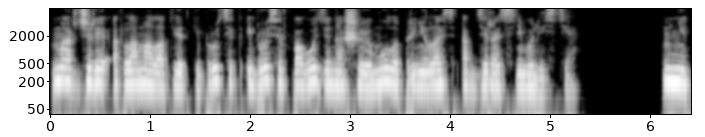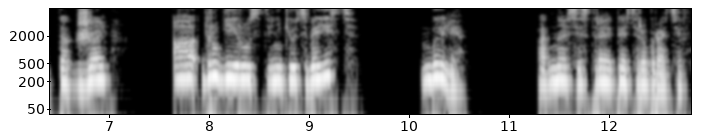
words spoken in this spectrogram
Марджери отломала от ветки прутик и, бросив поводья на шею мула, принялась обдирать с него листья. «Мне так жаль. А другие родственники у тебя есть?» «Были. Одна сестра и пятеро братьев.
